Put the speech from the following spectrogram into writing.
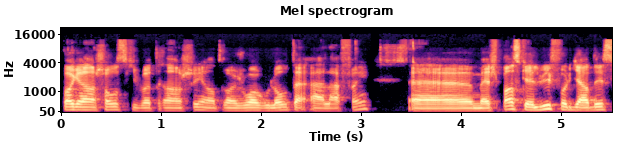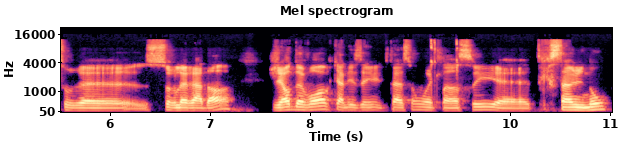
pas grand-chose qui va trancher entre un joueur ou l'autre à, la fin. Euh, mais je pense que lui, il faut le garder sur, euh, sur le radar. J'ai hâte de voir quand les invitations vont être lancées. Euh, Tristan Luneau,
